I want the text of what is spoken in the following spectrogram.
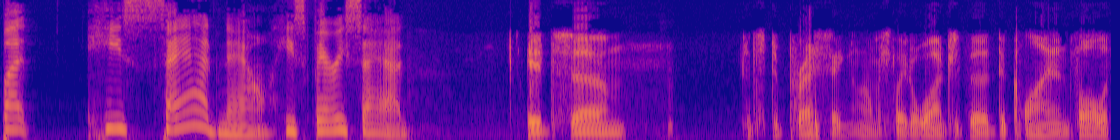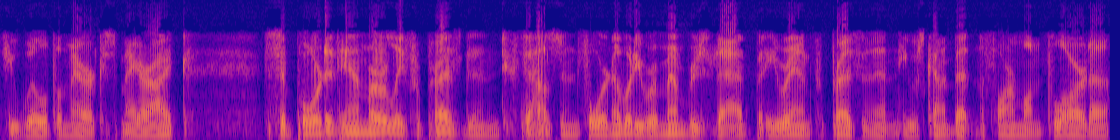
but he's sad now. He's very sad. It's um, it's depressing, honestly, to watch the decline and fall, if you will, of America's mayor. I supported him early for president in 2004. Nobody remembers that, but he ran for president and he was kind of betting the farm on Florida.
